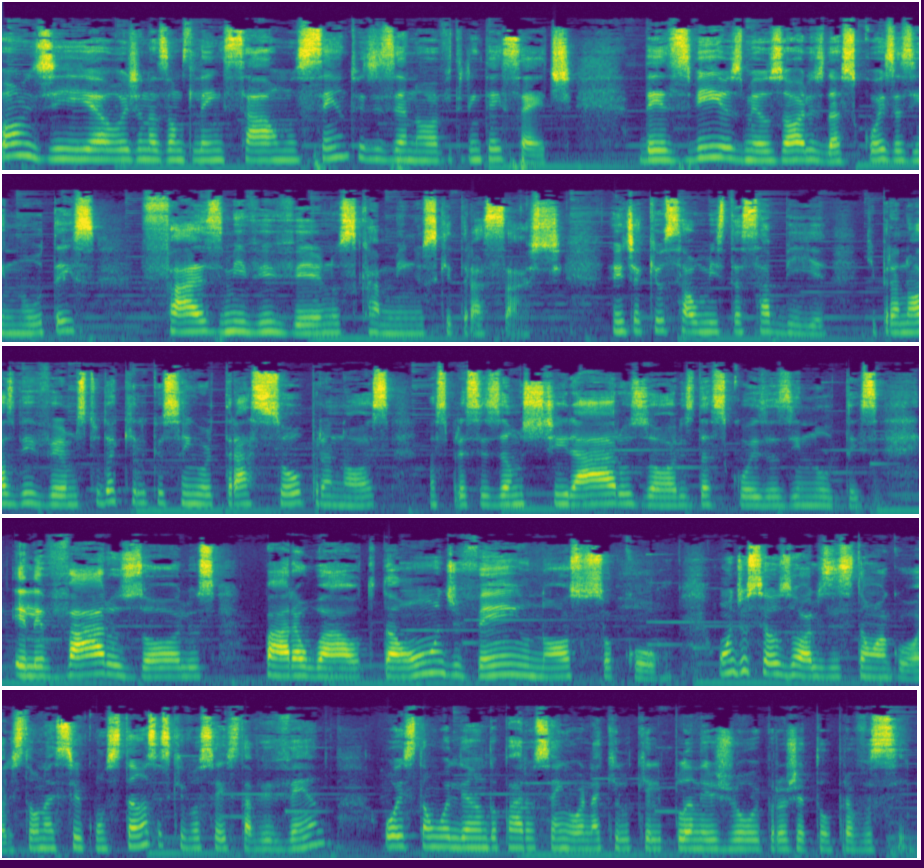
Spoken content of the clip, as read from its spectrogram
Bom dia, hoje nós vamos ler em Salmos 119, 37. Desvie os meus olhos das coisas inúteis, faz-me viver nos caminhos que traçaste. Gente, aqui o salmista sabia que para nós vivermos tudo aquilo que o Senhor traçou para nós, nós precisamos tirar os olhos das coisas inúteis, elevar os olhos para o alto, da onde vem o nosso socorro. Onde os seus olhos estão agora? Estão nas circunstâncias que você está vivendo ou estão olhando para o Senhor naquilo que Ele planejou e projetou para você?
